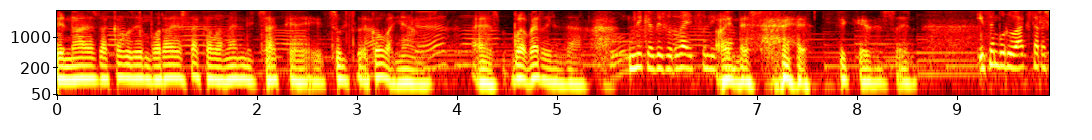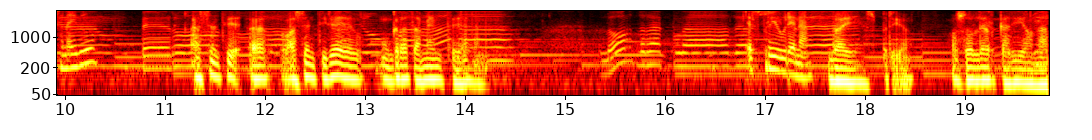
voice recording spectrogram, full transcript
pena ez dakagu denbora ez dakagu hemen hitzak eh, itzultzeko, baina ez, berdin da. Nik ez dizut bai itzuliko. Hain ez, dik ez. Izenburuak zer esan nahi du? Asenti, eh, asentire gratamente, Espri urena. bai, esprio. Oso lerkari ona.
